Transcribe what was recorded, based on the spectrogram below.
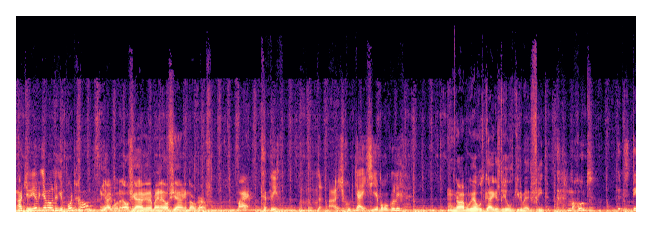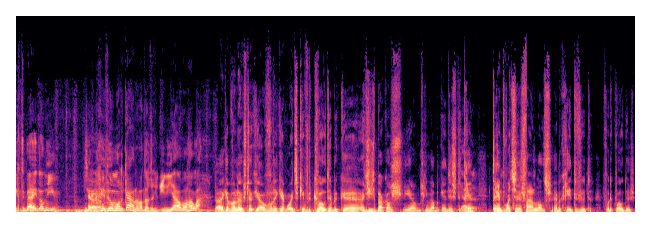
Arthur, jij, jij woont ook in Portugal. Ja, ik woon elf jaar, eh, bijna elf jaar in de Algarve. Maar dat ligt... Als je goed kijkt, zie je Marokko liggen. Nou, moet ik heel goed kijken, is 300 kilometer, vriend. Maar goed, dat is dichterbij dan hier. Zijn Ja. er geen veel Marokkanen? Want dat is ideaal Walhalla. Nou, ik heb er een leuk stukje over, want ik heb ooit eens een keer voor de quote heb ik eh Aziz Bakkas, die jou misschien wel bekend is, de Ja, trend, trendwatcher des vaderlands, heb ik geïnterviewd voor de quote dus.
